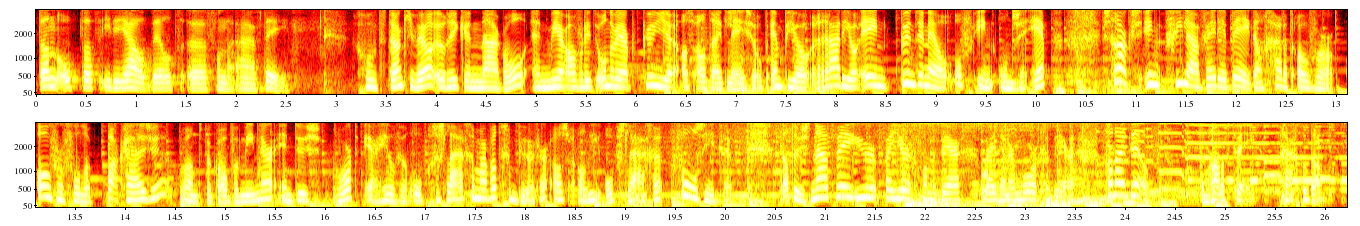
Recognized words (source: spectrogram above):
dan op dat ideaalbeeld uh, van de AFD. Goed, dankjewel Ulrike Nagel. En meer over dit onderwerp kun je als altijd lezen op nporadio1.nl of in onze app. Straks in Villa VDB, dan gaat het over overvolle pakhuizen. Want we kopen minder en dus wordt er heel veel opgeslagen. Maar wat gebeurt er als al die opslagen vol zitten? Dat dus na twee uur bij Jurgen van den Berg. Wij zijn er morgen weer vanuit Delft om half twee. Graag tot dan.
